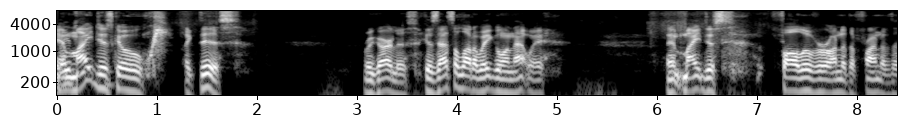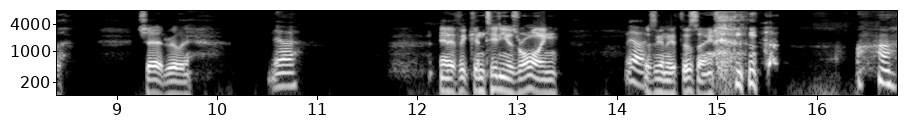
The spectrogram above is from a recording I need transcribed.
It might just go like this, regardless, because that's a lot of weight going that way. It might just fall over onto the front of the shed, really. Yeah. And if it continues rolling, Yeah. it's gonna hit this thing. Huh.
